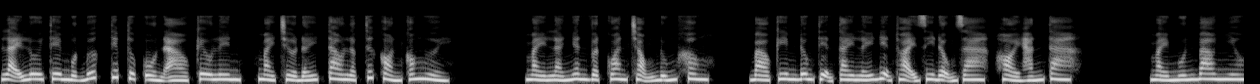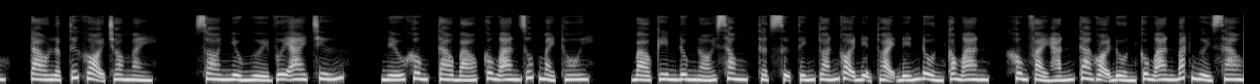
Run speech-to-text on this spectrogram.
Lại lui thêm một bước tiếp tục ồn ào kêu lên, mày chờ đấy tao lập tức còn có người. Mày là nhân vật quan trọng đúng không? Bào Kim Đông tiện tay lấy điện thoại di động ra, hỏi hắn ta. Mày muốn bao nhiêu, tao lập tức gọi cho mày. So nhiều người với ai chứ? Nếu không tao báo công an giúp mày thôi. Bào Kim Đông nói xong, thật sự tính toán gọi điện thoại đến đồn công an, không phải hắn ta gọi đồn công an bắt người sao,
